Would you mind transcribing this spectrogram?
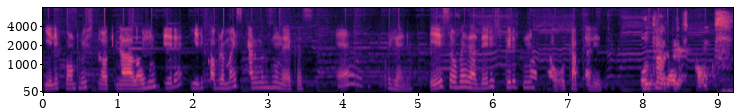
E ele compra o estoque da loja inteira e ele cobra mais caro nas bonecas. É um gênio. Esse é o verdadeiro espírito do Natal, o capitalismo. Ultra Mega Stonks.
